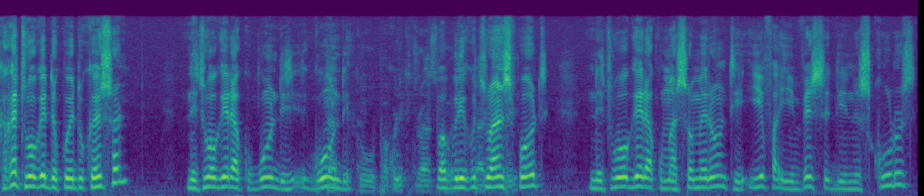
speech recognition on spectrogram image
Kaka twogedde ku education netwogera ku gundi gundi public transport, netwogera ku masomero nti if i invested in schools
